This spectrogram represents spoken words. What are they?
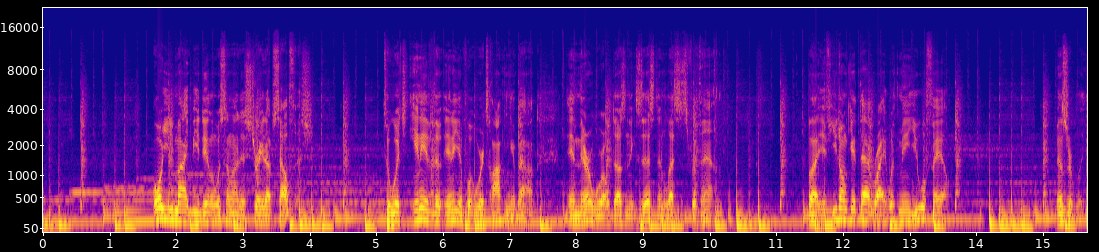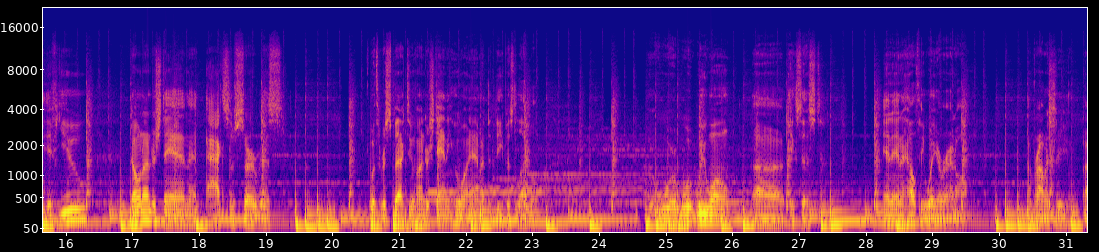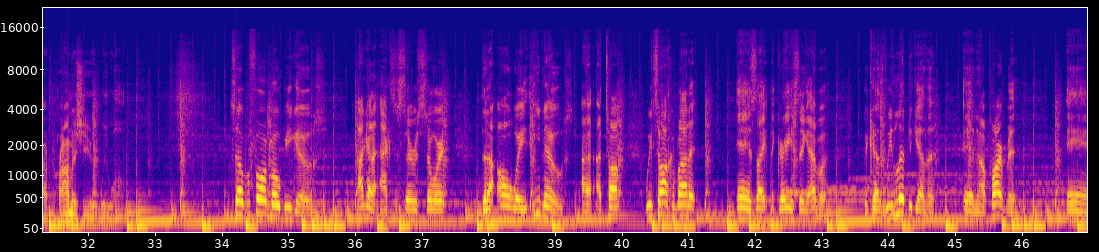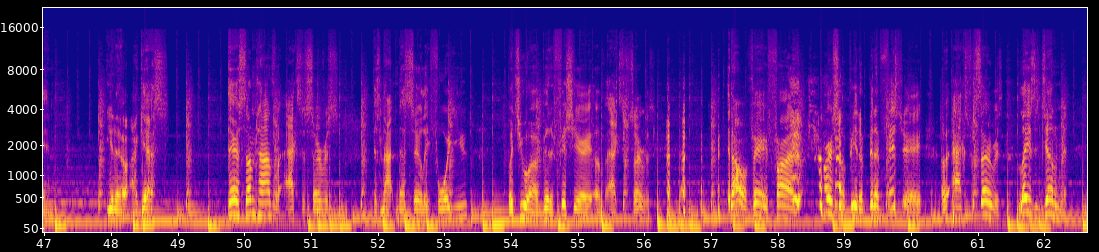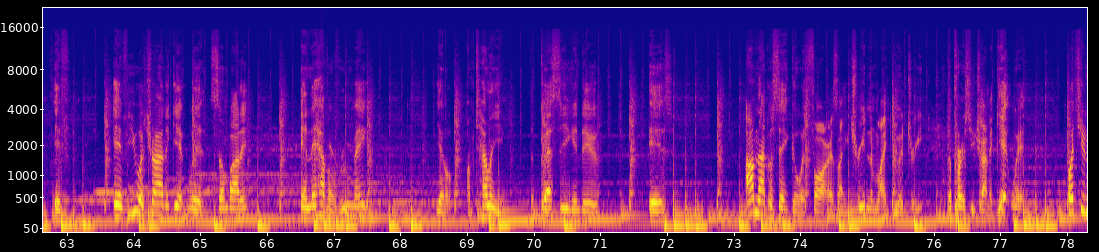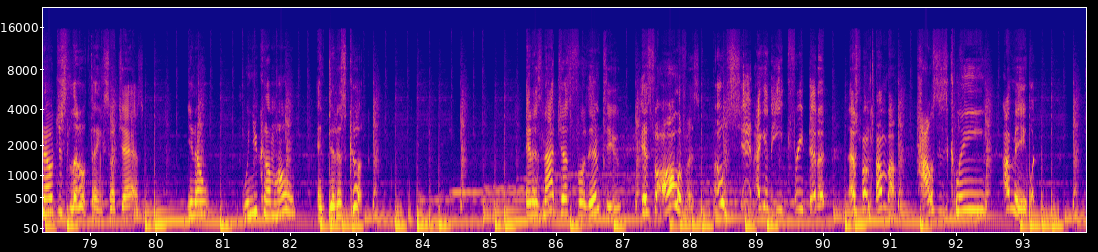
Or you might be dealing with someone that's straight up selfish, to which any of the any of what we're talking about in their world doesn't exist unless it's for them. But if you don't get that right with me, you will fail miserably. If you don't understand that acts of service with respect to understanding who I am at the deepest level, we won't uh, exist in, in a healthy way or at all. I promise you. I promise you, we won't. So before MoeB goes, I got an access service story that I always he knows. I, I talk we talk about it and it's like the greatest thing ever because we live together in an apartment and you know, I guess there's sometimes where access service is not necessarily for you, but you are a beneficiary of acts of service. and I'm a very fine person being a beneficiary of acts for service. Ladies and gentlemen, if if you are trying to get with somebody and they have a roommate, yo, I'm telling you, the best thing you can do is I'm not gonna say go as far as like treating them like you would treat the person you're trying to get with, but you know, just little things such as, you know, when you come home and dinner's cooked. And it's not just for them two, it's for all of us. Oh shit, I get to eat free dinner. That's what I'm talking about. House is clean. I mean, what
